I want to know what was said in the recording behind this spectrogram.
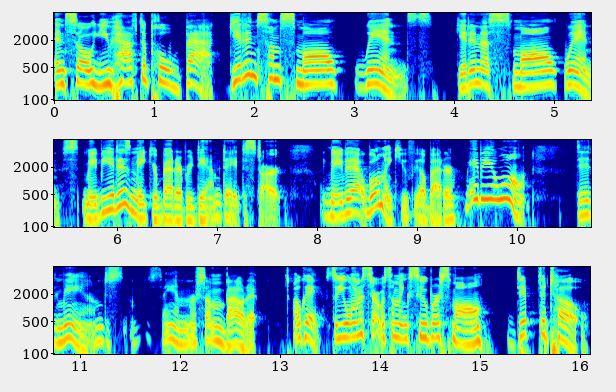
And so you have to pull back. Get in some small wins. Get in a small win. Maybe it is make your bed every damn day to start. Like maybe that will make you feel better. Maybe it won't. Did me. I'm just I'm just saying there's something about it. Okay, so you want to start with something super small. Dip the toe.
